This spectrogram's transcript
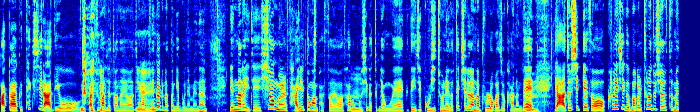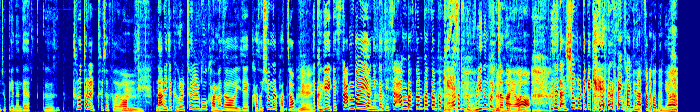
아까 그 택시 라디오 네. 말씀하셨잖아요. 제가 예. 생각이 났던 게 뭐냐면 뭐냐면은 옛날에 이제 시험을 4일 동안 봤어요. 사법고시 음. 같은 경우에. 그때 이제 고시촌에서 택시를 하나 불러가지고 가는데 음. 이 아저씨께서 클래식 음악을 틀어주셨으면 좋겠는데 그 트로트를 트셨어요. 음. 나는 이제 그걸 틀고 가면서 이제 가서 시험을 봤죠. 네. 근데 그게 이게 삼바의 연인같이 삼바 삼바 삼바 계속 이거 울리는 거 있잖아요. 그래서 난 시험 볼 때 계속 생각이 났었거든요.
